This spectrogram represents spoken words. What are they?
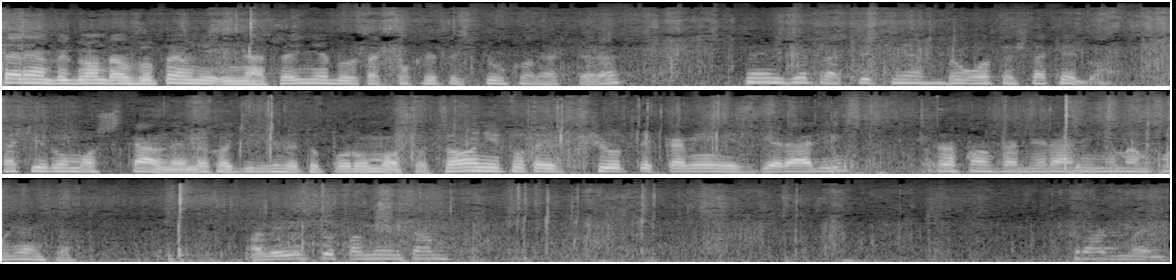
Teren wyglądał zupełnie inaczej, nie był tak pokryty ściółką jak teraz. Wszędzie praktycznie było coś takiego. Taki rumosz skalny. My chodziliśmy tu po rumoszu. Co oni tutaj wśród tych kamieni zbierali, co są zabierali, nie mam pojęcia. Ale jeszcze pamiętam fragment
